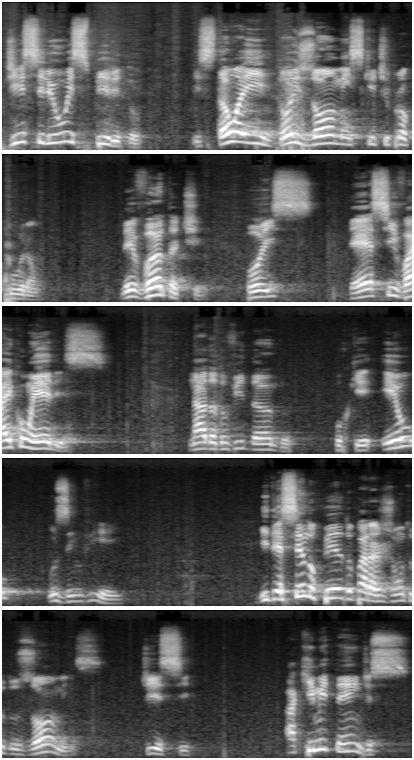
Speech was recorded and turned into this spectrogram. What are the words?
disse-lhe o Espírito: Estão aí dois homens que te procuram. Levanta-te Pois desce e vai com eles, nada duvidando, porque eu os enviei. E descendo Pedro para junto dos homens, disse: Aqui me tendes,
